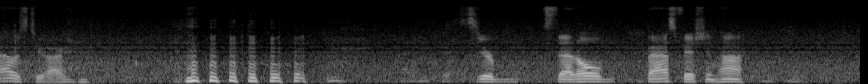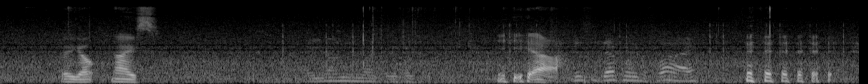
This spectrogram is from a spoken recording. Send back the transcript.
That was too hard. it's your, it's that old bass fishing, huh? There you go. Nice. You don't need more for the hook. Yeah. This is definitely the fly.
